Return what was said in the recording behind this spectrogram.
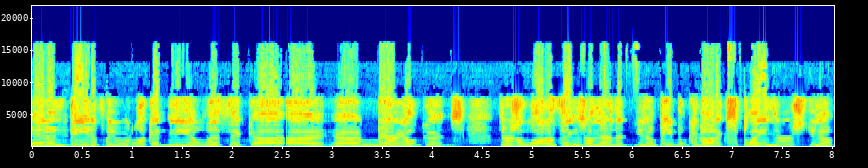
And indeed, if we would look at Neolithic uh, burial goods, there's a lot of things on there that you know people cannot explain. There's you know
